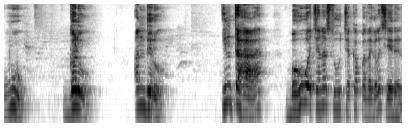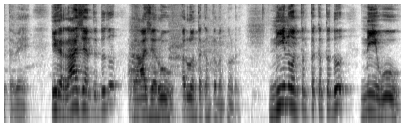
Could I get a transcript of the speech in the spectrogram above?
ಉ ಗಳು, ಅಂದಿರು, ಇಂತಹ ಬಹುವಚನ ಸೂಚಕ ಪದಗಳು ಸೇರಿರ್ತವೆ ಈಗ ರಾಜ ಅಂತಿದ್ದುದು ರಾಜರು, ಅರು ಅಂತಕ್ಕಂಥ ಬಂತು ನೋಡ್ರಿ. ನೀನು ಅಂತಕ್ಕಂಥದ್ದು ನೀವು.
